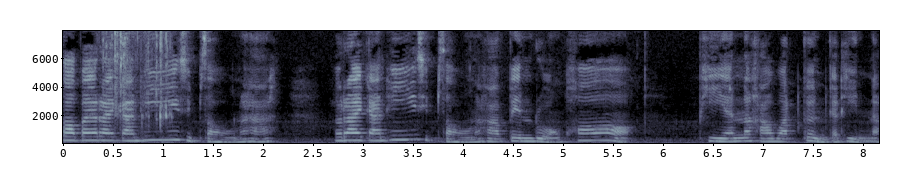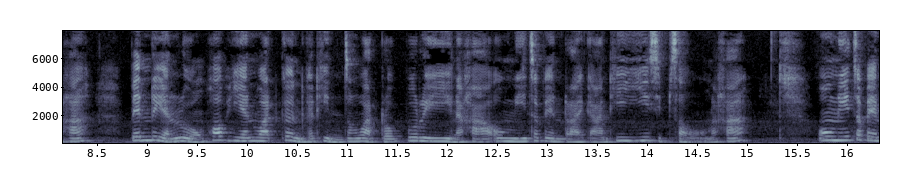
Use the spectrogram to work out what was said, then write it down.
ต่อไปรายการที่ 22 นะคะ รายการที่ 22 นะคะ เป็นหลวงพ่อเพี้ยนนะคะ วัดเกินกระถินนะคะ เป็นเหรียญหลวงพ่อเพี้ยนวัดเกินกระถินจังหวัดลบบุรีนะคะ องค์นี้จะเป็นรายการที่ 22 นะคะ องค์นี้จะเป็น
